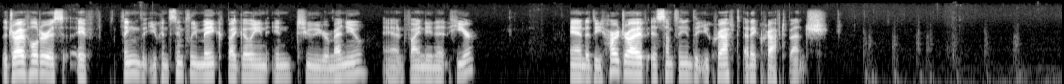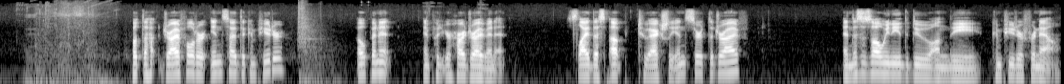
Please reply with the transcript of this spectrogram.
The drive holder is a thing that you can simply make by going into your menu and finding it here. And the hard drive is something that you craft at a craft bench. Put the drive holder inside the computer, open it, and put your hard drive in it. Slide this up to actually insert the drive. And this is all we need to do on the computer for now.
